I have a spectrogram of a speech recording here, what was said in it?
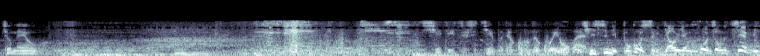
就没有我。写弟子是见不得光的鬼魂。其实你不过是个妖言惑众的贱民。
